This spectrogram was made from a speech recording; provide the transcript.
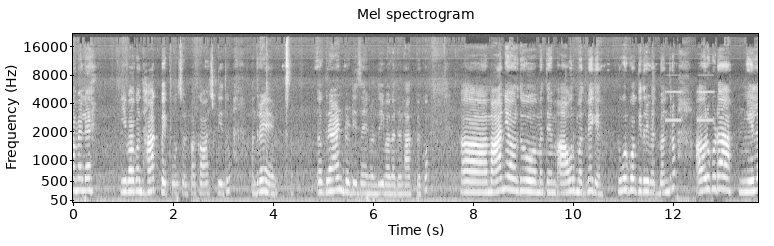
ಆಮೇಲೆ ಇವಾಗ ಒಂದು ಹಾಕಬೇಕು, ಸ್ವಲ್ಪ ಕಾಸ್ಟ್ಲಿದು ಅಂದರೆ ಗ್ರ್ಯಾಂಡ್ ಡಿಸೈನ್ ಒಂದು ಇವಾಗ ಅದ್ರಲ್ಲಿ ಹಾಕಬೇಕು. ಮಾನ್ಯ ಅವ್ರದ್ದು ಮತ್ತು ಅವ್ರ ಮದುವೆಗೆ ಊರಿಗೆ ಹೋಗಿದ್ರು ಇವತ್ತು ಬಂದರು. ಅವರು ಕೂಡ "ಹ್ಮ್, ಇಲ್ಲ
